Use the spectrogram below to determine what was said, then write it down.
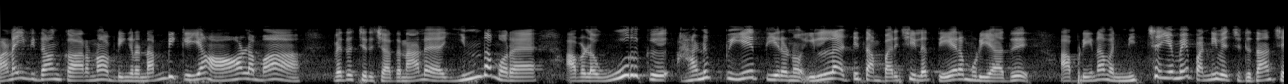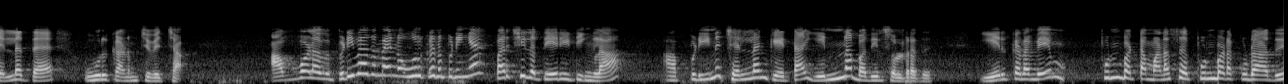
மனைவி தான் காரணம் அப்படிங்கிற நம்பிக்கையை ஆழமாக விதைச்சிருச்சு. அதனால் இந்த முறை அவளை ஊருக்கு அனுப்பியே தீரணும். இல்லாட்டி தாம் பரீட்சையில் தேர முடியாது அப்படின்னு அவன் நிச்சயமே பண்ணி வச்சுட்டு தான் செல்லத்தை ஊருக்கு அனுப்பிச்சு வச்சா. அவ்வளவு பிடிவாதமா என்ன ஊருக்கு அனுப்புனீங்க? பரீட்சையில் தேறிட்டீங்களா? அப்படின்னு செல்லம் கேட்டால் என்ன பதில் சொல்கிறது ஏற்கனவே புண்பட்ட மனசை புண்படக்கூடாது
